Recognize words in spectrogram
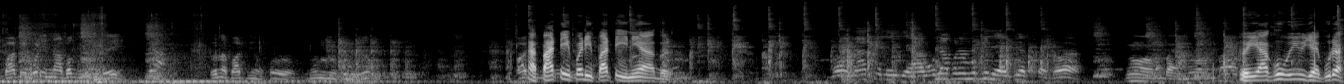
પાટી પડી ના બગડી ગઈ તો ના પાટી નો ડુંગળી પડી પાટી પડી પાટી ને આગળ નાખી લઈ ગયા આ ઓલા પણ મૂકી દે હજી એક પગ હા તો એ આઘું વયું જાય પૂરા.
